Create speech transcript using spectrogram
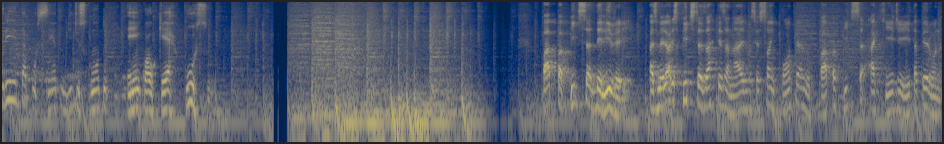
30% de desconto em qualquer curso. Papa Pizza Delivery. As melhores pizzas artesanais você só encontra no Papa Pizza, aqui de Itaperuna.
